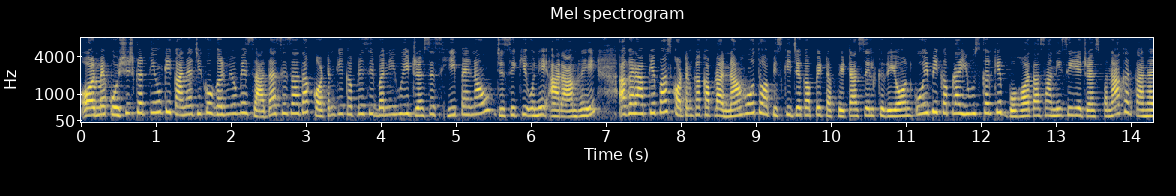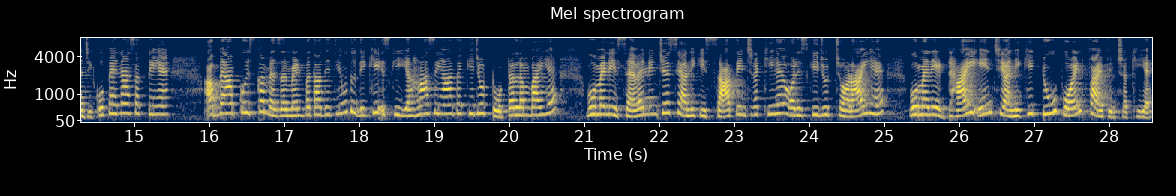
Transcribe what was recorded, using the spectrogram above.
और मैं कोशिश करती हूँ कि कान्हा जी को गर्मियों में ज़्यादा से ज़्यादा कॉटन के कपड़े से बनी हुई ड्रेसेस ही पहनाऊँ, जिससे कि उन्हें आराम रहे। अगर आपके पास कॉटन का कपड़ा ना हो तो आप इसकी जगह पर टफेटा, सिल्क रेन कोई भी कपड़ा यूज़ करके बहुत आसानी से ये ड्रेस बनाकर कान्हा जी को पहना सकते हैं। अब मैं आपको इसका मेज़रमेंट बता देती हूँ। तो देखिए, इसकी यहाँ से यहाँ तक की जो टोटल लंबाई है, वो मैंने सेवन इंचेस यानी कि सात इंच रखी है और इसकी जो चौड़ाई है, वो मैंने ढाई इंच यानी कि टू पॉइंट फाइव इंच रखी है।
